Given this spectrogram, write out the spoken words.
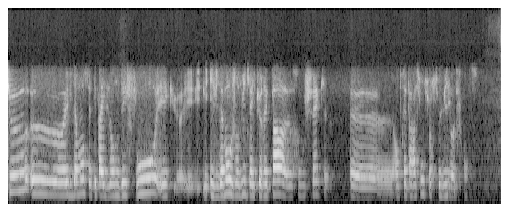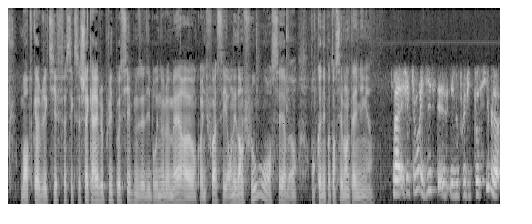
que évidemment c'était pas exempt de défauts et que évidemment aujourd'hui il calquerait pas son chèque en préparation sur celui de France. Bon, en tout cas, l'objectif, c'est que ce chèque arrive le plus vite possible, nous a dit Bruno Le Maire. Euh, encore une fois, on est dans le flou ou on, sait, on connaît potentiellement le timing hein? Bah, effectivement, il dit c'est le plus vite possible.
